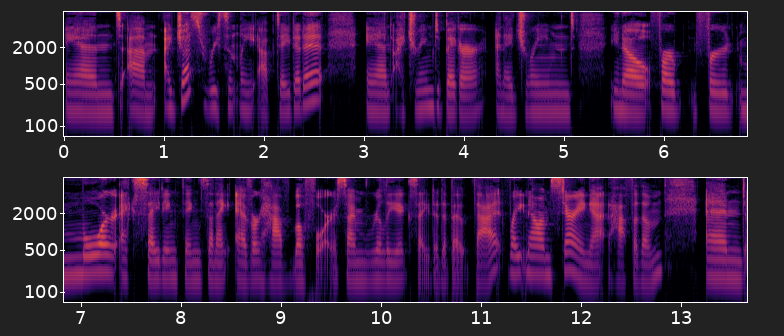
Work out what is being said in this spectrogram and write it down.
And um, I just recently updated it and I dreamed bigger and I dreamed, you know, for, for more exciting things than I ever have before. So I'm really excited about that. Right now I'm staring at half of them and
